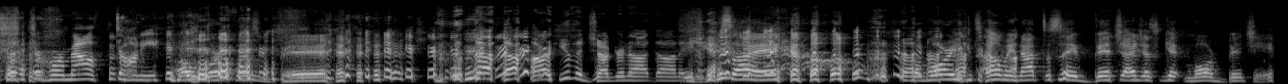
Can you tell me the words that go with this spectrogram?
Shut your whore mouth, Donnie. a worthless bitch. Are you the juggernaut, Donnie? Yes, I am. the more you tell me not to say bitch, I just get more bitchy.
